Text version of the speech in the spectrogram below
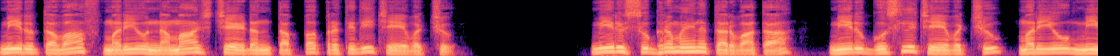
మీరు తవాఫ్ మరియు నమాజ్ చేయడం తప్ప ప్రతిదీ చేయవచ్చు. మీరు శుభ్రమైన తర్వాత మీరు గుస్లు చేయవచ్చు మరియు మీ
